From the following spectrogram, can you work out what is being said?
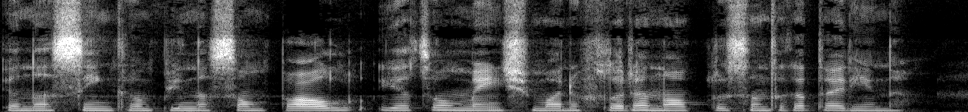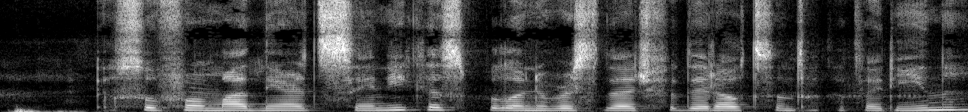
Eu nasci em Campinas, São Paulo e atualmente moro em Florianópolis, Santa Catarina. Eu sou formada em artes cênicas pela Universidade Federal de Santa Catarina.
